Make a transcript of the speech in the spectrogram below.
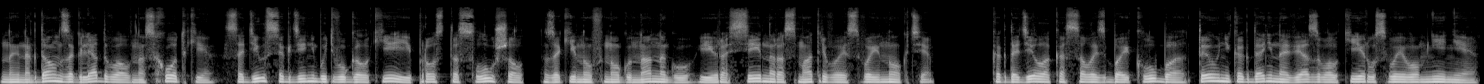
Но иногда он заглядывал на сходки, садился где-нибудь в уголке и просто слушал, закинув ногу на ногу и рассеянно рассматривая свои ногти. Когда дело касалось бай-клуба, Тео никогда не навязывал Кейру своего мнения,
